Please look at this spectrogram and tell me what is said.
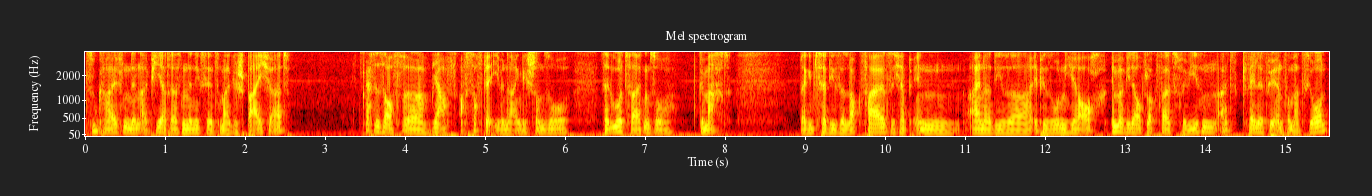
zugreifenden IP-Adressen, nenne ich sie jetzt mal, gespeichert. Das ist auf, äh, ja, auf, auf Software-Ebene eigentlich schon so seit Urzeiten so gemacht. Da gibt es ja diese Logfiles. Ich habe in einer dieser Episoden hier auch immer wieder auf Logfiles verwiesen als Quelle für Information.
